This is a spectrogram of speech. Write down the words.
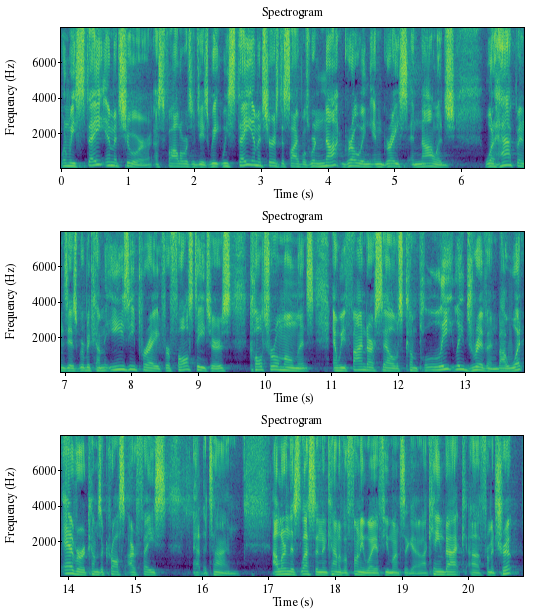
when we stay immature as followers of Jesus, we, we stay immature as disciples, we're not growing in grace and knowledge what happens is we become easy prey for false teachers, cultural moments, and we find ourselves completely driven by whatever comes across our face at the time. I learned this lesson in kind of a funny way a few months ago. I came back uh, from a trip,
